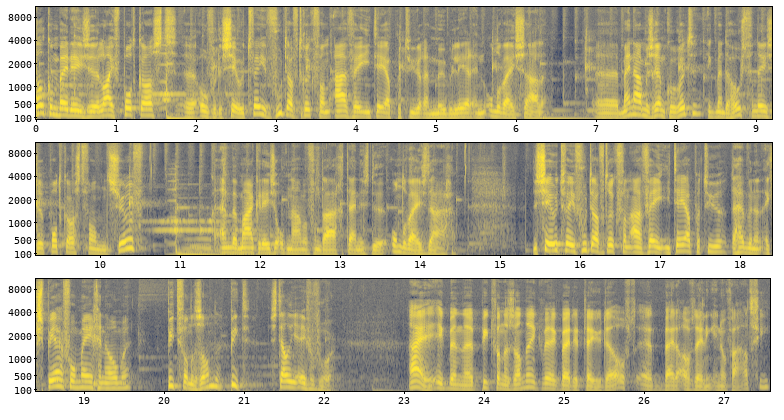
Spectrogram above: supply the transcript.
Welkom bij deze live podcast uh, over de CO2-voetafdruk van AV-IT-apparatuur en meubilair in onderwijszalen. Uh, mijn naam is Remco Rutte, ik ben de host van deze podcast van Surf. En we maken deze opname vandaag tijdens de onderwijsdagen. De CO2-voetafdruk van AV-IT-apparatuur, daar hebben we een expert voor meegenomen. Piet van der Zanden. Piet, stel je even voor. Hi, ik ben uh, Piet van der Zanden. Ik werk bij de TU Delft, bij de afdeling innovatie.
